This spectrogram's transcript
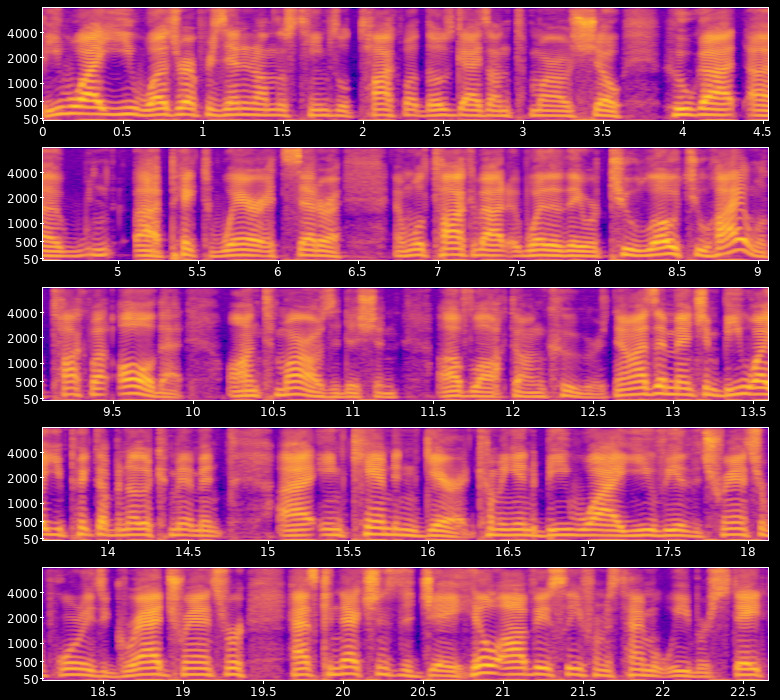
BYU was represented on those teams. We'll talk about those guys on tomorrow's show, who got uh, uh picked where, etc. And we'll talk about whether they were too low, too high, and we'll talk about all of that on tomorrow's edition of Locked On Cougars. Now, as I mentioned, BYU picked up another commitment uh, in Kamden Garrett coming into BYU via the transfer portal. He's a grad transfer, has connections to Jay Hill, obviously, from his time at Weber State.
